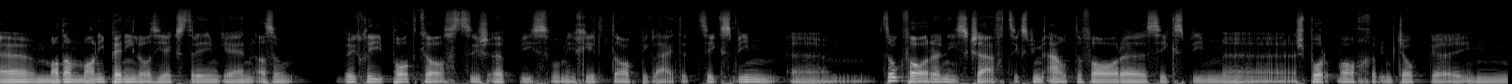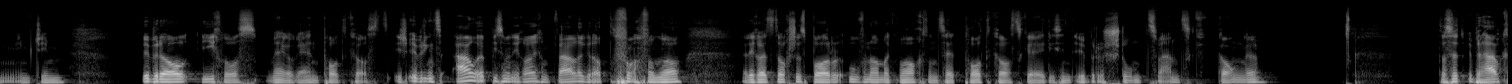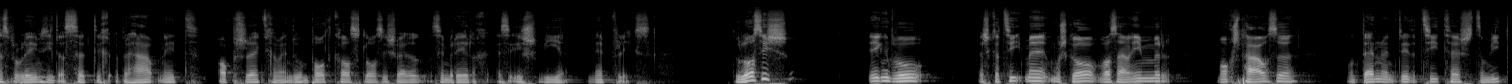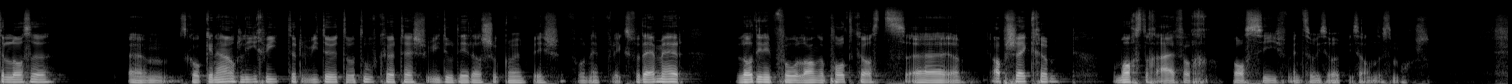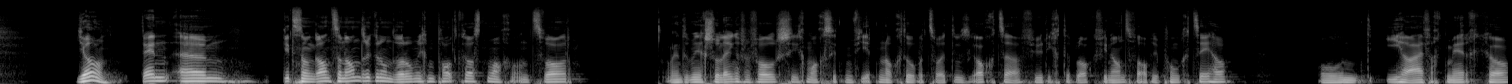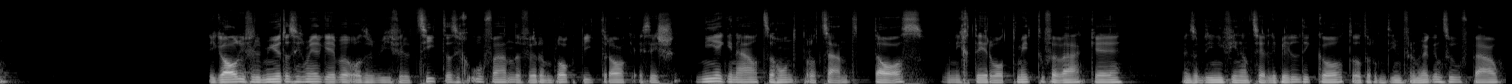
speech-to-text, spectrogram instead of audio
Ähm, Madame Moneypenny höre ich extrem gerne. Also wirklich Podcasts ist etwas, das mich jeden Tag begleitet. Sei es beim ähm, Zugfahren ins Geschäft, sei es beim Autofahren, sei es beim äh, Sport machen, beim Joggen, im, im Gym. Überall, ich höre mega gerne Podcasts. Ist übrigens auch etwas, was ich euch empfehle, gerade von Anfang an. Weil ich habe jetzt doch schon ein paar Aufnahmen gemacht und es hat Podcasts gegeben, die sind über eine Stunde 20 gegangen. Das sollte überhaupt kein Problem sein. Das sollte dich überhaupt nicht abschrecken, wenn du einen Podcast hörst, weil, sind wir ehrlich, es ist wie Netflix. Du hörst irgendwo, hast keine Zeit mehr, musst gehen, was auch immer, machst Pause und dann, wenn du wieder Zeit hast zum Weiterhören, ähm, es geht genau gleich weiter, wie dort, wo du aufgehört hast, wie du dir das schon gewöhnt bist von Netflix. Von dem her, lass dich nicht von langen Podcasts äh, abschrecken und mach es doch einfach passiv, wenn du sowieso etwas anderes machst. Ja, dann ähm, gibt es noch einen ganz anderen Grund, warum ich einen Podcast mache. Und zwar, wenn du mich schon länger verfolgst, ich mache seit dem 4. Oktober 2018 führe ich den Blog finanzfabio.ch und ich habe einfach gemerkt, egal wie viel Mühe das ich mir gebe oder wie viel Zeit das ich aufwende für einen Blogbeitrag, es ist nie genau zu 100% das, was ich dir mit auf den Weg geben will wenn es um deine finanzielle Bildung geht oder um deinen Vermögensaufbau.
